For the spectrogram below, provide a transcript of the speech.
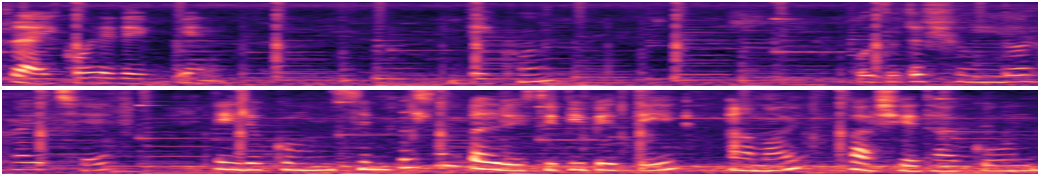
ট্রাই করে দেখবেন। দেখুন কতটা সুন্দর হয়েছে। এরকম সিম্পল সিম্পল রেসিপি পেতে আমার পাশে থাকুন।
